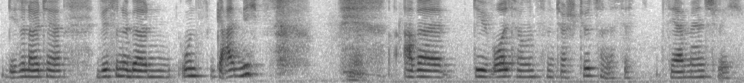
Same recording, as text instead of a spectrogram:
diese Leute wissen über uns gar nichts. Ja. Aber die wollten uns unterstützen. Es ist sehr menschlich.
